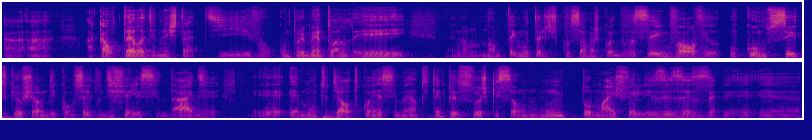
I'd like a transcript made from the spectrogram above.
a, a a cautela administrativa, o cumprimento à lei. Não, não tem muita discussão, mas quando você envolve o conceito que eu chamo de conceito de felicidade, é, é muito de autoconhecimento. Tem pessoas que são muito mais felizes é, é,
